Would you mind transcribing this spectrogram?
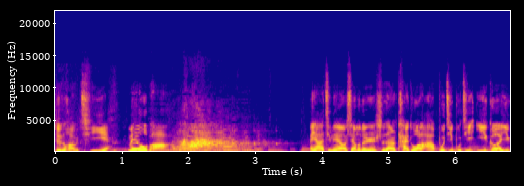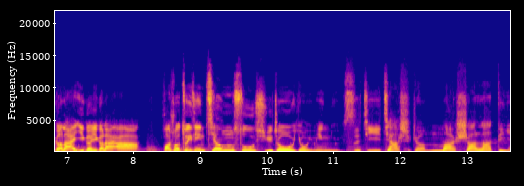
这句话有歧义？没有吧？哎呀，今天要羡慕的人实在是太多了啊！不急不急，一个一个来，一个一个来啊！话说最近江苏徐州有一名女司机驾驶着玛莎拉蒂，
